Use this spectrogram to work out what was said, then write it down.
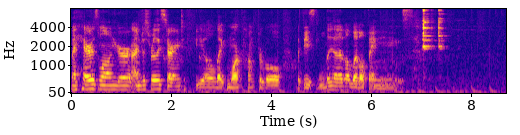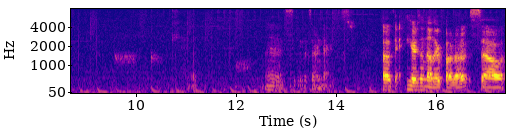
my hair is longer. I'm just really starting to feel like more comfortable with these little, little things. Okay. Let's see, what's our next? Okay, here's another photo. So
